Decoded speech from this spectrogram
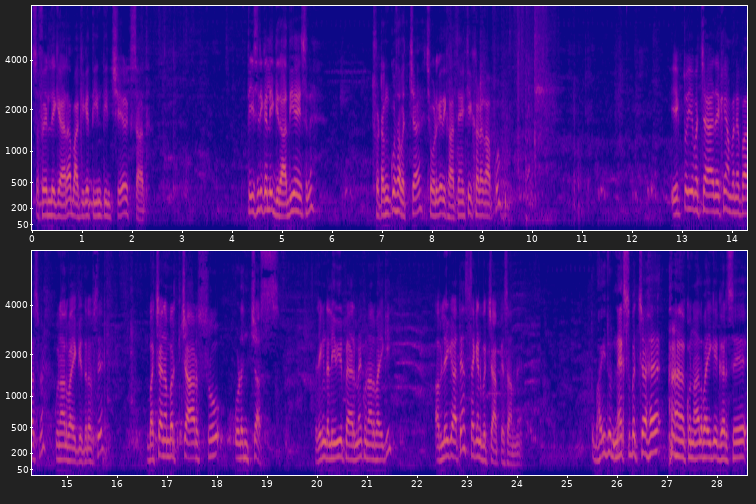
सफ़ेद लेके आ रहा, बाकी के तीन तीन छः एक साथ। तीसरी कली गिरा दी है इसने। छोटंको सा बच्चा है, छोड़ के दिखाते हैं कि खड़क आपको। एक तो ये बच्चा आया देखें अपने पास में, कुणाल भाई की तरफ़ से। बच्चा नंबर चार सौ उनचास। रिंग डली हुई पैर में कुणाल भाई की। अब लेके आते हैं सेकंड बच्चा आपके सामने। तो भाई जो नेक्स्ट बच्चा है, कुणाल भाई के घर से,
